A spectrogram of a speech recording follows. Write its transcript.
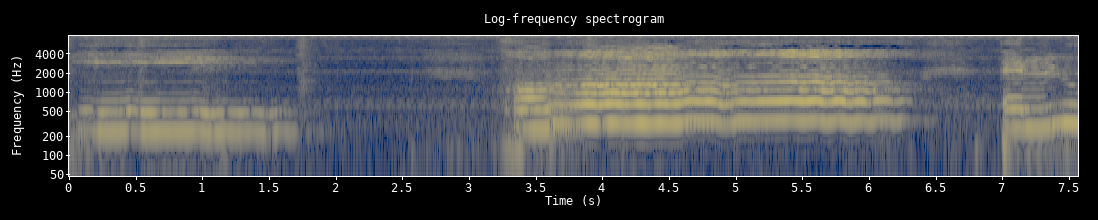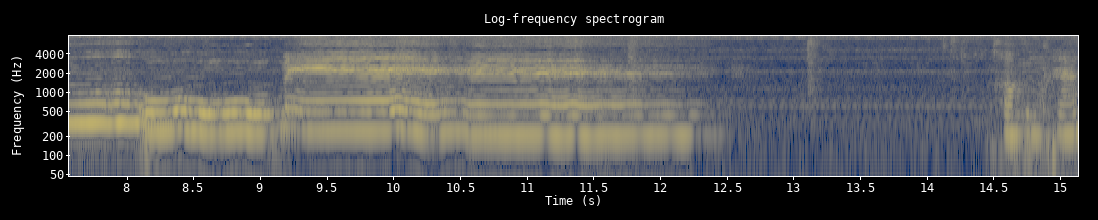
ที ขอเป็นลูกแม่ ขอบคุณครับ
